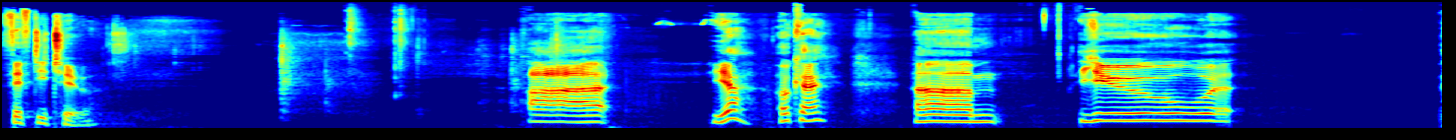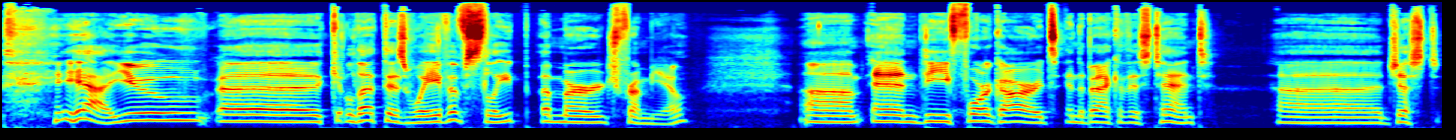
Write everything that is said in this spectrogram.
Fifty-two. Uh, Yeah. Okay. Um, you. Yeah, you uh, let this wave of sleep emerge from you, um, and the four guards in the back of this tent uh, just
